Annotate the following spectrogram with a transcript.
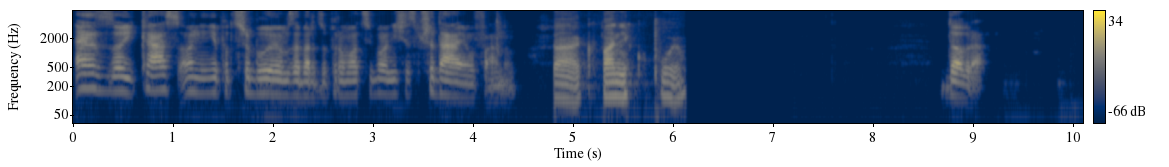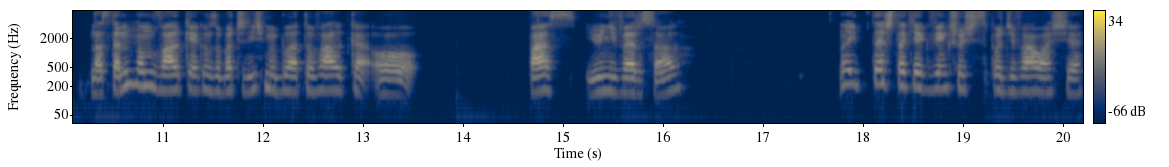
Enzo i Cass, oni nie potrzebują za bardzo promocji, bo oni się sprzedają fanom. Tak, fani ich kupują. Dobra. Następną walkę, jaką zobaczyliśmy, była to walka o pas Universal. No i też tak jak większość spodziewała się,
